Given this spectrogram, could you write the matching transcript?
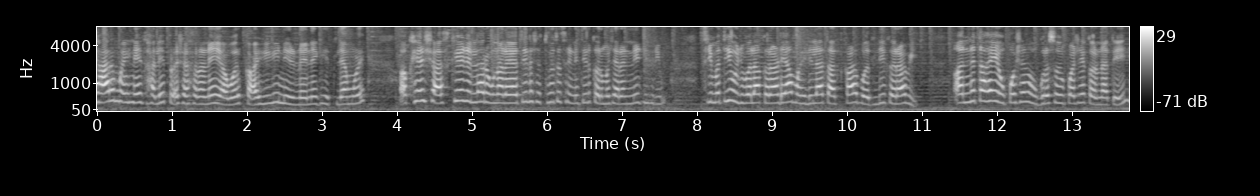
चार महिने झाले प्रशासनाने यावर काहीही निर्णय न घेतल्यामुळे अखेर शासकीय जिल्हा रुग्णालयातील चतुर्थ श्रेणीतील कर्मचाऱ्यांनी श्री श्रीमती उज्ज्वला कराड या महिलेला तात्काळ बदली करावी. अन्यथा हे उपोषण उग्र स्वरूपाचे करण्यात येईल.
